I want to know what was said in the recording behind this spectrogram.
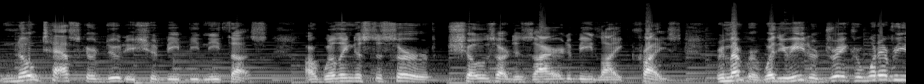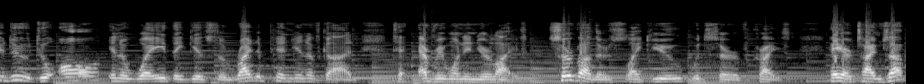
no task or duty should be beneath us. Our willingness to serve shows our desire to be like Christ. Remember, whether you eat or drink or whatever you do, do all in a way that gives the right opinion of God to everyone in your life. Serve others like you would serve Christ. Hey, our time's up.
